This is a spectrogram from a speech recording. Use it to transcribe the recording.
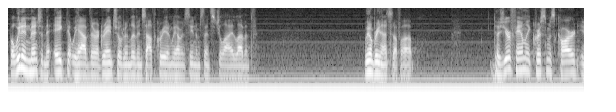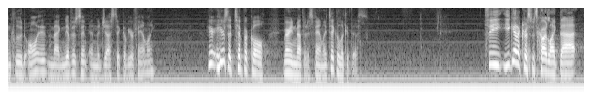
but we didn't mention the ache that we have that our grandchildren live in South Korea and we haven't seen them since July 11th. We don't bring that stuff up. Does your family Christmas card include only the magnificent and majestic of your family? Here, here's a typical Marian Methodist family. Take a look at this. See, you get a Christmas card like that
